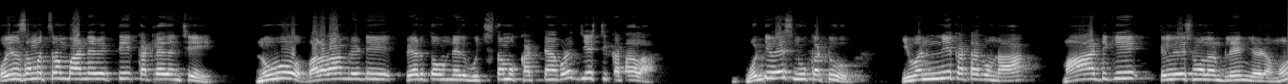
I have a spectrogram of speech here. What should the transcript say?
పోయిన సంవత్సరం బాడిన వ్యక్తి కట్టలేదని చేయి. నువ్వు బలరాం రెడ్డి పేరుతో ఉండేది ఉచితము కట్టినా కూడా జిఎస్టీ కట్టాలా? వడ్డీ వేసి నువ్వు కట్టు. ఇవన్నీ కట్టకుండా మాటికి తెలుగుదేశం వాళ్ళని బ్లేమ్ చేయడము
